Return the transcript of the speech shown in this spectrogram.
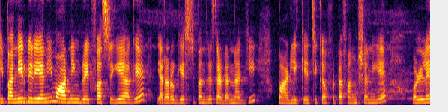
ಈ ಪನ್ನೀರ್ ಬಿರಿಯಾನಿ ಮಾರ್ನಿಂಗ್ ಬ್ರೇಕ್ಫಾಸ್ಟಿಗೆ ಹಾಗೆ ಯಾರು ಗೆಸ್ಟ್ ಬಂದರೆ ಸಡನ್ನಾಗಿ ಮಾಡಲಿಕ್ಕೆ ಚಿಕ್ಕ ಪುಟ್ಟ ಫಂಕ್ಷನ್ಗೆ ಒಳ್ಳೆ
